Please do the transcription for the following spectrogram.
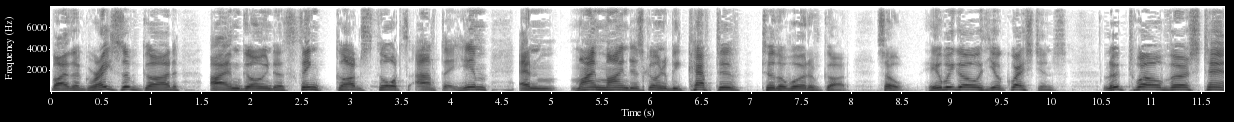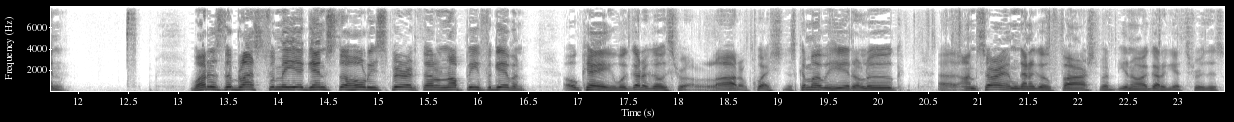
By the grace of God, I am going to think God's thoughts after Him, and my mind is going to be captive to the Word of God. So here we go with your questions. Luke 12, verse 10. What is the blasphemy against the Holy Spirit that'll not be forgiven? Okay, we've got to go through a lot of questions. Come over here to Luke uh, I'm sorry I'm going to go fast, but, you know, I got to get through this.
